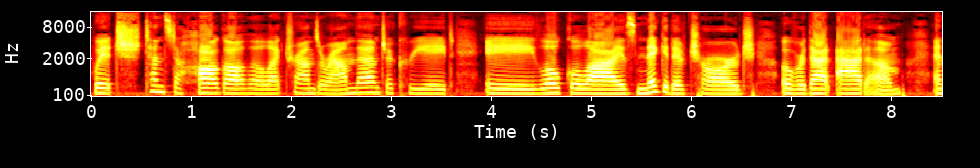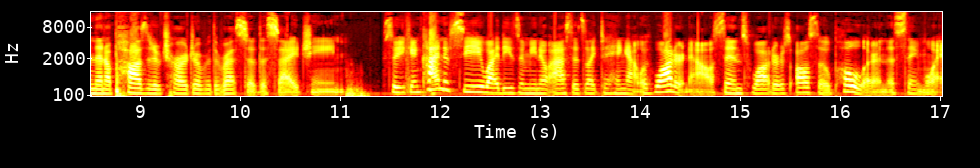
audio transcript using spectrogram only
which tends to hog all the electrons around them to create a localized negative charge over that atom and then a positive charge over the rest of the side chain. So you can kind of see why these amino acids like to hang out with water now, since water is also polar in the same way.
